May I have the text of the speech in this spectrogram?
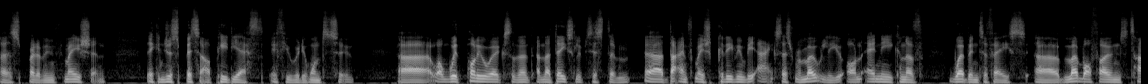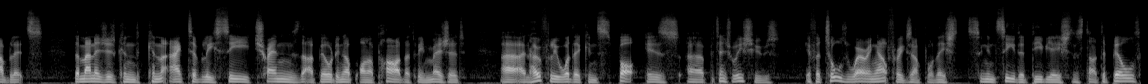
a, a spread of information, they can just spit out a PDF if you really wanted to. Uh, well, with Polyworks and the, and the data loop system, uh, that information could even be accessed remotely on any kind of web interface, uh, mobile phones, tablets. The managers can, can actively see trends that are building up on a part that's been measured. Uh, and hopefully, what they can spot is uh, potential issues. If a tool's wearing out, for example, they can see the deviations start to build,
